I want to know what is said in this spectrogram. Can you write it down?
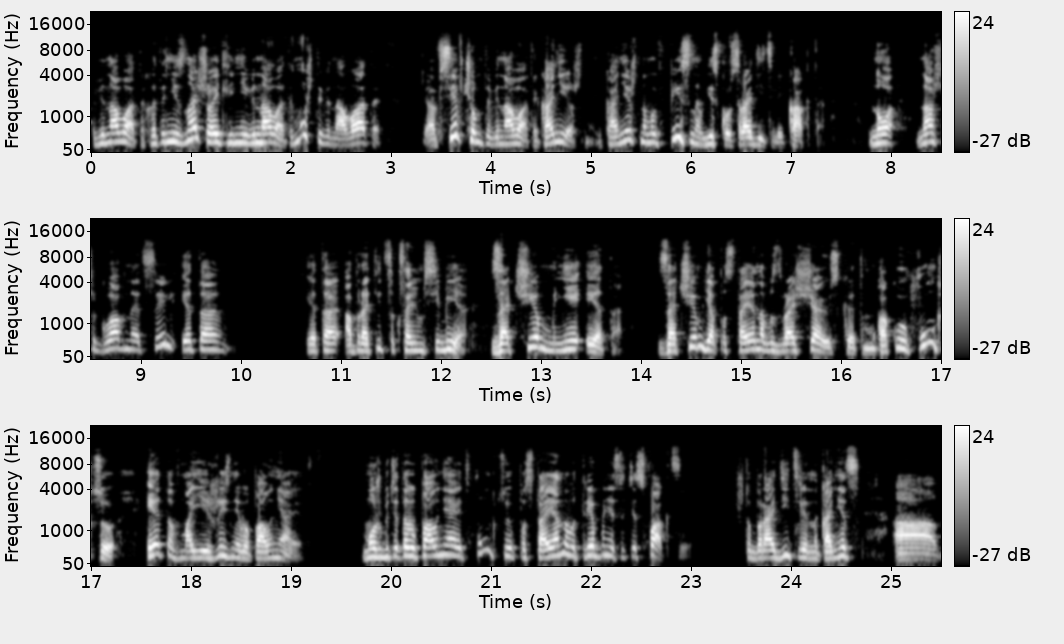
виноватых. Это не значит, что родители не виноваты. Может, и виноваты. А Все в чем-то виноваты, конечно. И, конечно, мы вписаны в дискурс родителей как-то. Но наша главная цель это, это обратиться к самим себе. Зачем мне это? Зачем я постоянно возвращаюсь к этому? Какую функцию это в моей жизни выполняет? Может быть, это выполняет функцию постоянного требования сатисфакции чтобы родители наконец, а,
